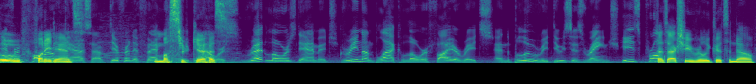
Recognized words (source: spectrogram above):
Ooh, funny dance. gas have different effects Mustard gas. towers. Red lowers damage, green and black lower fire rates, and blue reduces range. He's prob- That's actually really good to know.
